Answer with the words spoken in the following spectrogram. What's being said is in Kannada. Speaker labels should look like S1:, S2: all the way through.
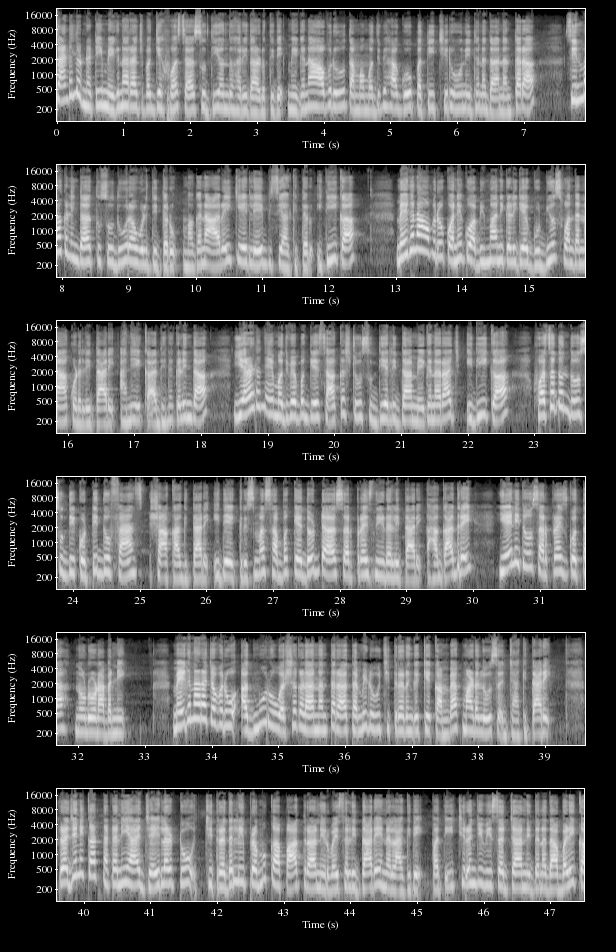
S1: ಸ್ಯಾಂಡಲ್ವುಡ್ ನಟಿ ಮೇಘನಾ ರಾಜ್ ಬಗ್ಗೆ ಹೊಸ ಸುದ್ದಿಯೊಂದು ಹರಿದಾಡುತ್ತಿದೆ. ಮೇಘನಾ ಅವರು ತಮ್ಮ ಮದುವೆ ಹಾಗೂ ಪತಿ ಚಿರು ನಿಧನದ ನಂತರ ಸಿನಿಮಾಗಳಿಂದ ತುಸು ದೂರ ಉಳಿದಿದ್ದರು. ಮಗನ ಆರೈಕೆಯಲ್ಲೇ ಬಿಸಿಯಾಗಿದ್ದರು ಇದೀಗ ಮೇಘನಾ ಅವರು ಕೊನೆಗೂ ಅಭಿಮಾನಿಗಳಿಗೆ ಗುಡ್ ನ್ಯೂಸ್ ಒಂದನ್ನ ಕೊಡಲಿದ್ದಾರೆ. ಅನೇಕ ದಿನಗಳಿಂದ ಎರಡನೇ ಮದುವೆ ಬಗ್ಗೆ ಸಾಕಷ್ಟು ಸುದ್ದಿಯಲ್ಲಿದ್ದ ಮೇಘನರಾಜ್, ಇದೀಗ ಹೊಸದೊಂದು ಸುದ್ದಿ ಕೊಟ್ಟಿದ್ದು ಫ್ಯಾನ್ಸ್ ಶಾಕ್ ಆಗಿದ್ದಾರೆ. ಇದೇ ಕ್ರಿಸ್ಮಸ್ ಹಬ್ಬಕ್ಕೆ ದೊಡ್ಡ ಸರ್ಪ್ರೈಸ್ ನೀಡಲಿದ್ದಾರೆ. ಹಾಗಾದ್ರೆ ಏನಿದು ಸರ್ಪ್ರೈಸ್ ಗೊತ್ತಾ? ನೋಡೋಣ ಬನ್ನಿ. ಮೇಘನಾ ರಾಜ್ ಅವರು ಹದಿಮೂರು ವರ್ಷಗಳ ನಂತರ ತಮಿಳು ಚಿತ್ರರಂಗಕ್ಕೆ ಕಮ್ಬ್ಯಾಕ್ ಮಾಡಲು ಸಜ್ಜಾಗಿದ್ದಾರೆ. ರಜನಿಕಾಂತ್ ನಟನೆಯ ಜೈಲರ್ ಟು ಚಿತ್ರದಲ್ಲಿ ಪ್ರಮುಖ ಪಾತ್ರ ನಿರ್ವಹಿಸಲಿದ್ದಾರೆ ಎನ್ನಲಾಗಿದೆ. ಪತಿ ಚಿರಂಜೀವಿ ಸರ್ಜಾ ನಿಧನದ ಬಳಿಕ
